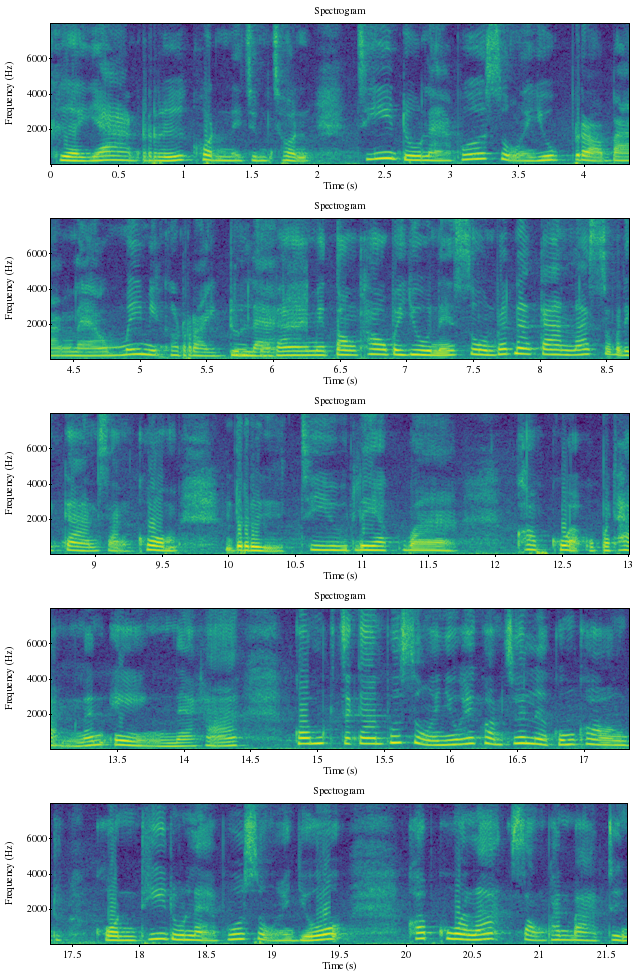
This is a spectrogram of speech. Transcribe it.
เครือญาติหรือคนในชุมชน ที่ดูแลผู้สูงอายุเปราะบางแล้วไม่มีใครดูแลได้ไม่ต้องเข้าไปอยู่ในศูนย์พัฒนาการและสวัสดิการสังคม หรือที่เรียกว่าครอบครัวอุปถัมภ์นั่นเองนะคะกรมกิจการผู้สูงอายุให้ความช่วยเหลือคุ้มครองคนที่ดูแลผู้สูงอายุ ครอบครัวละ 2,000 บาทถึง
